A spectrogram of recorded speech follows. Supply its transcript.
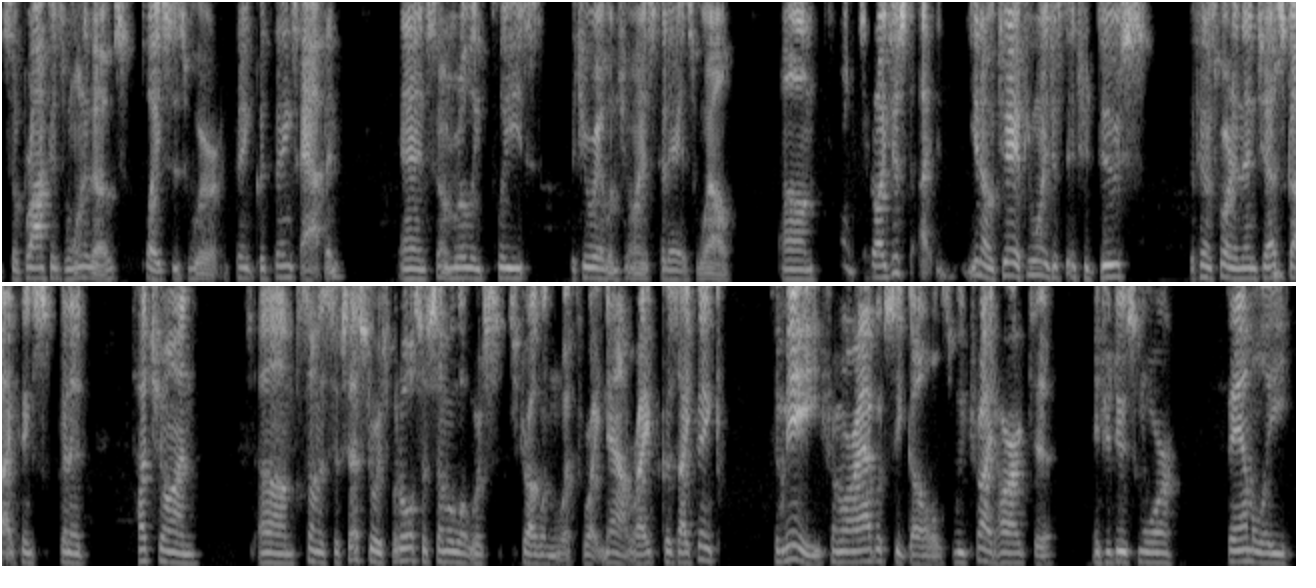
so Brockton's one of those places where I think good things happen. And so I'm really pleased that you were able to join us today as well. Um, so I just, I, you know, Jay, if you want to just introduce the family support, and then Jessica, I think, is going to touch on um, some of the success stories, but also some of what we're struggling with right now, right? Because I think, to me, from our advocacy goals, we've tried hard to introduce more family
